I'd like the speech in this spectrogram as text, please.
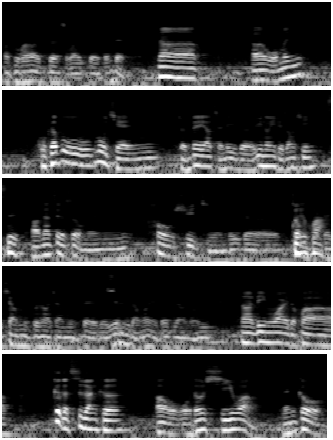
哦，足踝外科、手外科等等。那呃，我们骨科部目前准备要成立一个运动医学中心，是。哦，那这个是我们后续几年的一个重点的项目规划项目。对对，院部长官也都非常同意。那另外的话，各个次专科哦，我都希望能够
